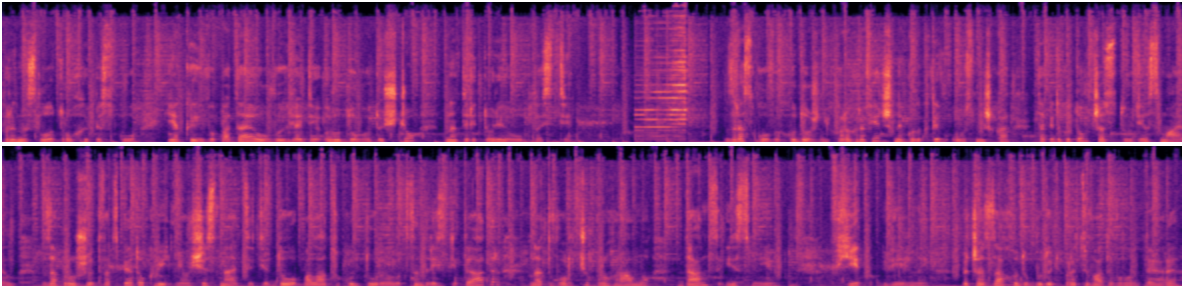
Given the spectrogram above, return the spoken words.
принесло трохи піску, який випадає у вигляді рудого дощу на території області. Зразковий художній хореографічний колектив Усмішка та підготовча студія Смайл запрошує 25 квітня о 16 до Палацу культури Олександрійський театр на творчу програму Данс і СМІ. Вхід вільний. Під час заходу будуть працювати волонтери.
